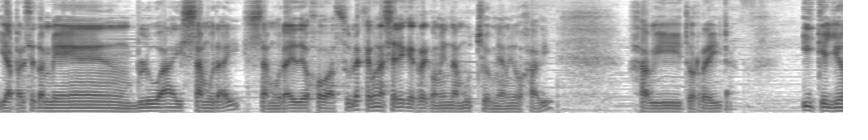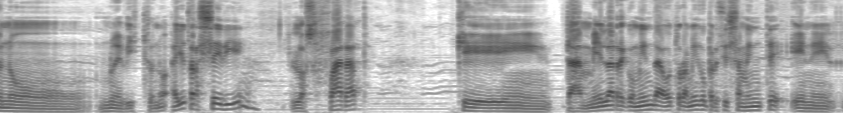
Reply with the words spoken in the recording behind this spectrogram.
Y aparece también Blue Eye Samurai, Samurai de ojos azules, que es una serie que recomienda mucho mi amigo Javi, Javi Torreira, y que yo no, no he visto. ¿no? Hay otra serie, Los Farad, que también la recomienda otro amigo precisamente en el,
